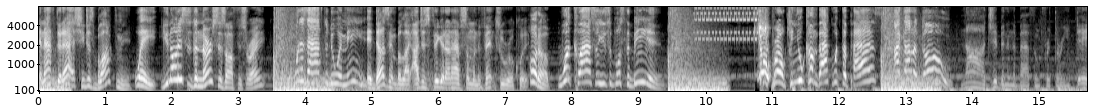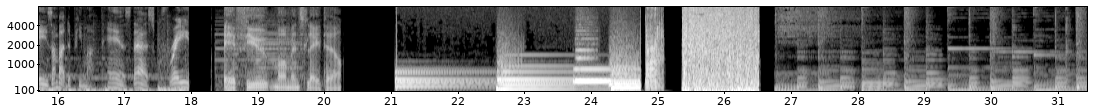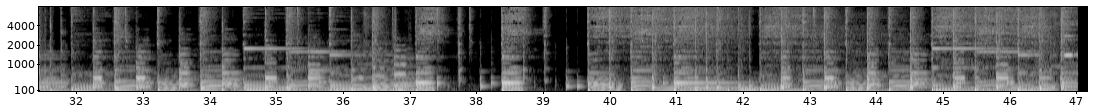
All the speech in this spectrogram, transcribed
And after that, she just blocked me. Wait, you know this is the nurse's office, right? What does that have to do with me? It doesn't, but like, I just figured I'd have someone to vent to real quick. Hold up, what class are you supposed to be in? Yo, bro, can you come back with the pass? I gotta go. Nah, Jit been in the bathroom for three days. I'm about to pee my pants. That's crazy. A few moments later.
